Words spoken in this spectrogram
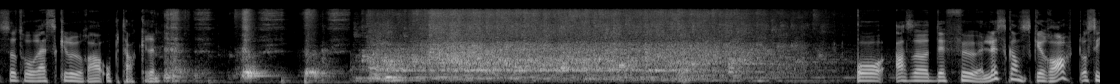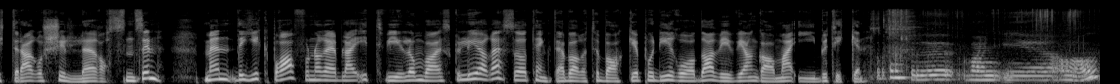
så tror jeg skrur av opptakeren. Og altså, det føles ganske rart å sitte der og skylle rassen sin. Men det gikk bra, for når jeg ble i tvil om hva jeg skulle gjøre, så tenkte jeg bare tilbake på de råda Vivian ga meg i butikken. Så pumper du vann i analen,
